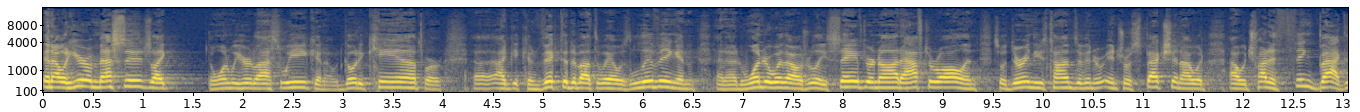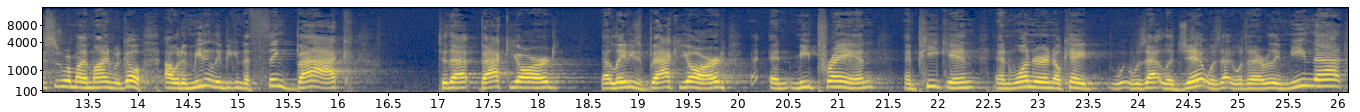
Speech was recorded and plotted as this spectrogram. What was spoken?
And I would hear a message like, the one we heard last week, and I would go to camp, or uh, I'd get convicted about the way I was living, and, and I'd wonder whether I was really saved or not after all. And so during these times of introspection, I would, I would try to think back. This is where my mind would go. I would immediately begin to think back to that backyard, that lady's backyard, and me praying and peeking and wondering, okay, was that legit? Was that, did I really mean that?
